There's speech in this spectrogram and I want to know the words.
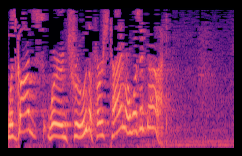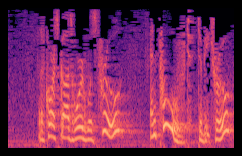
Was God's word true the first time, or was it not? But of course, God's word was true, and proved to be true.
